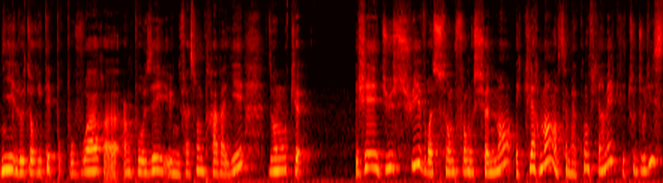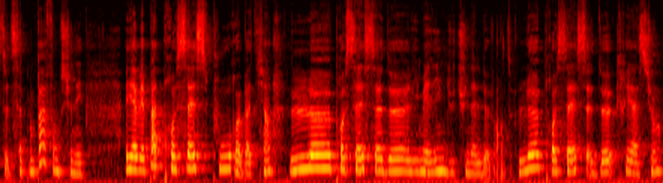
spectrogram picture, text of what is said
ni l'autorité pour pouvoir euh, imposer une façon de travailler. Donc j'ai dû suivre son fonctionnement et clairement, ça m'a confirmé que les to-do list, ça ne peut pas fonctionner. Et il n'y avait pas de process pour, euh, bah tiens, le process de l'emailing du tunnel de vente, le process de création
